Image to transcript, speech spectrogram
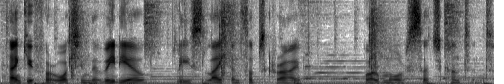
Thank you for watching the video. Please like and subscribe for more such content.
